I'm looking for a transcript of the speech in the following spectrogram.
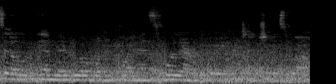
So, and their global deployments for their employee retention as well.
